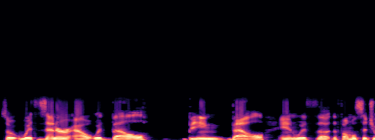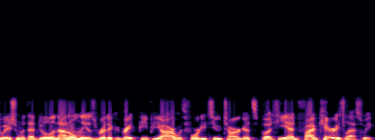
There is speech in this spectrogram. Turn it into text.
So with Zenner out, with Bell being Bell, and with the, the fumble situation with Abdullah, not only is Riddick a great PPR with 42 targets, but he had five carries last week.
